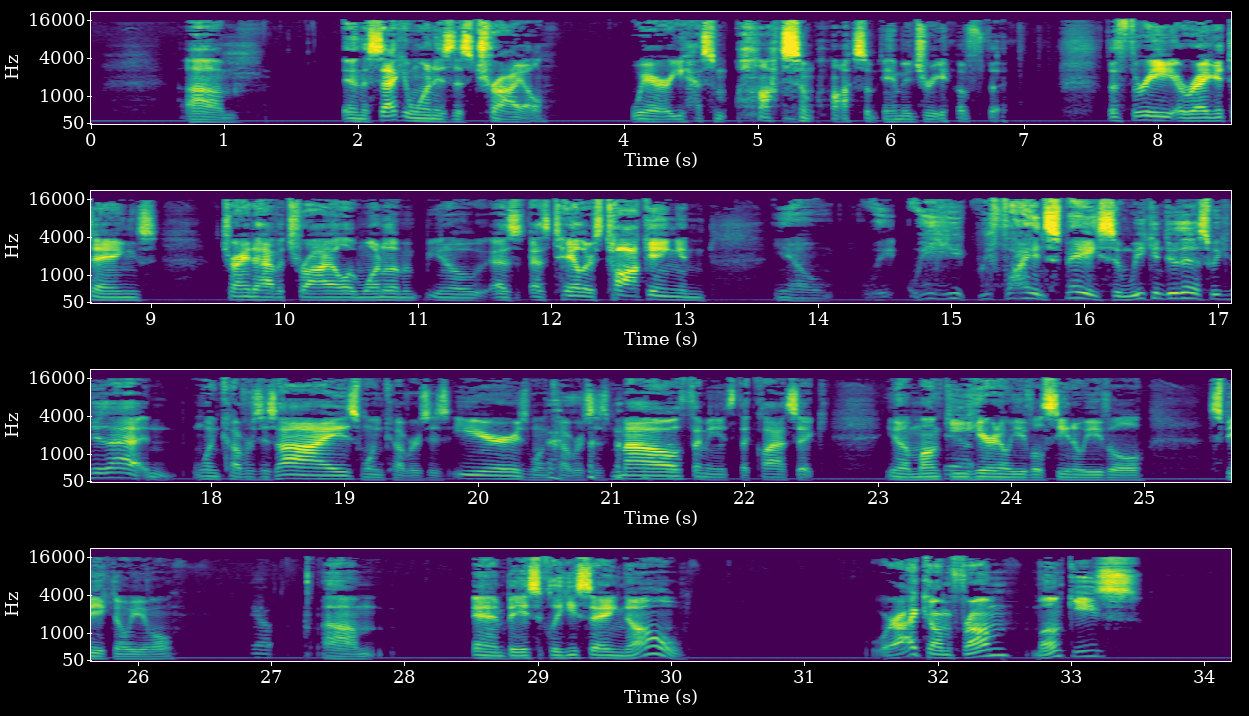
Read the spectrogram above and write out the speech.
Um, and the second one is this trial, where you have some awesome, awesome imagery of the the three orangutans trying to have a trial, and one of them, you know, as as Taylor's talking, and you know, we we we fly in space, and we can do this, we can do that, and one covers his eyes, one covers his ears, one covers his mouth. I mean, it's the classic, you know, monkey Yeah. hear no evil, see no evil, speak no evil Yep. Um, and basically he's saying no where i come from monkeys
